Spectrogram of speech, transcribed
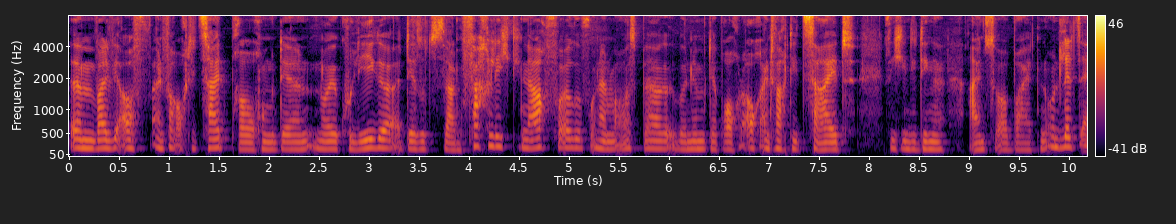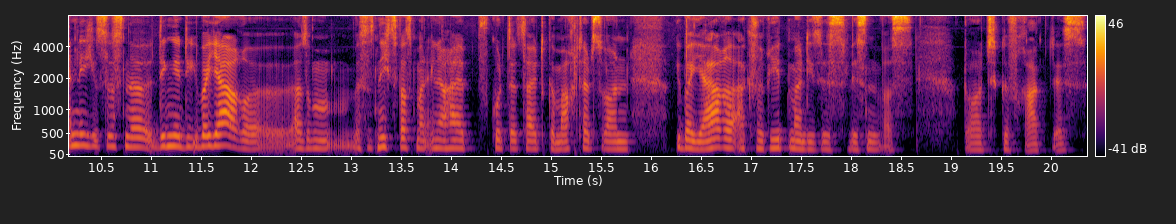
Ähm, weil wir auch einfach auch die Zeit brauchen. Der neue Kollege, der sozusagen fachlich die Nachfolge von Herrn Mausberger übernimmt, der braucht auch einfach die Zeit, sich in die Dinge einzuarbeiten. Und letztendlich ist es eine Dinge, die über Jahre, also es ist nichts, was man innerhalb kurzer Zeit gemacht hat, sondern über Jahre akquiriert man dieses Wissen, was dort gefragt ist.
